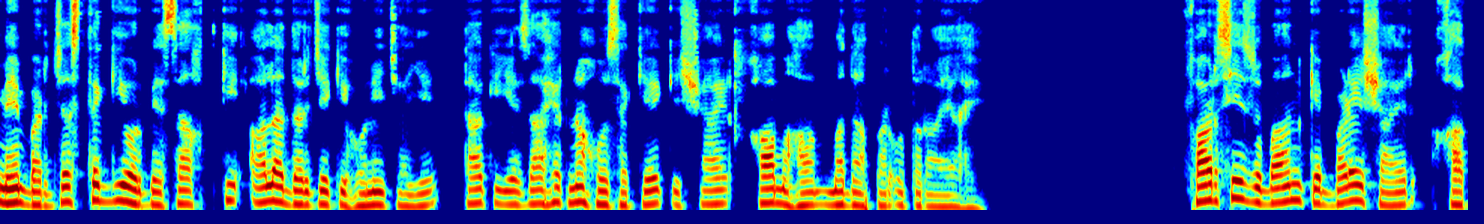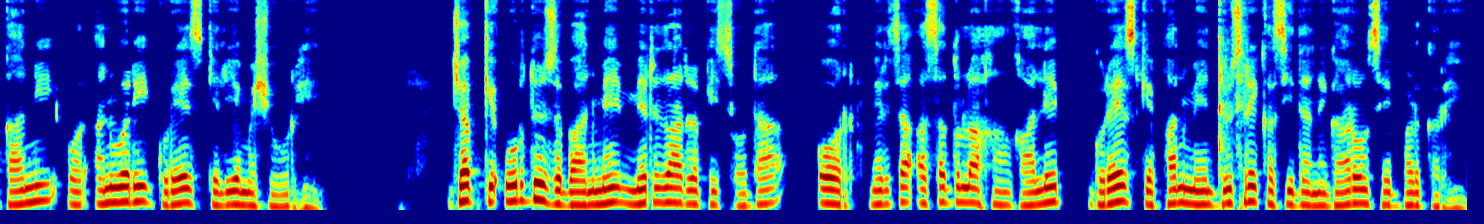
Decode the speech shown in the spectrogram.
میں برجستگی اور بے ساخت کی اعلیٰ درجے کی ہونی چاہیے۔ تاکہ یہ ظاہر نہ ہو سکے کہ شاعر خواہ مہا مدح پر اتر آیا ہے۔ فارسی زبان کے بڑے شاعر خاقانی اور انوری گریز کے لیے مشہور ہیں، جبکہ اردو زبان میں مرزا رفیع سودا اور مرزا اسد اللہ خان غالب گریز کے فن میں دوسرے قصیدہ نگاروں سے بڑھ کر ہیں۔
